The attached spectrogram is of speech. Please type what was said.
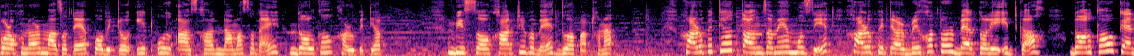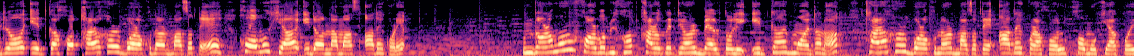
বৰষুণৰ মাজতে পবিত্ৰ ঈদ উল আজহা নামাজ আদায় দলগাঁও খাৰুপেটীয়াত। বিশ্ব শান্তিৰ বাবে দোৱা প্ৰাৰ্থনা। খাৰুপেটীয়া টাউনজামে মছজিদ খাৰুপেটীয়াৰ বৃহত্তৰ বেলতলী ঈদগাহ দলগাঁও কেন্দ্ৰীয় ঈদগাহত ধাৰাসাৰ বৰষুণৰ মাজতে সমূহীয়া ঈদৰ নামাজ আদায় কৰে। দৰঙৰ সৰ্ববৃহৎ খাৰুপেটীয়াৰ বেলতলী ঈদগাহ ময়দানত ধাৰাসাৰ বৰষুণৰ মাজতে আদায় কৰা হ'ল সমূহীয়াকৈ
